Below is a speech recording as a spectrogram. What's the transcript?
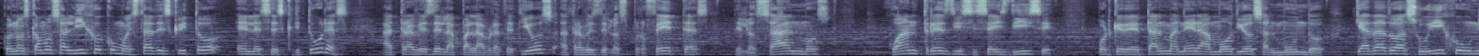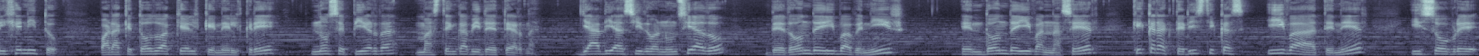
Conozcamos al Hijo como está descrito en las Escrituras, a través de la palabra de Dios, a través de los profetas, de los salmos. Juan 3:16 dice, porque de tal manera amó Dios al mundo, que ha dado a su Hijo unigénito, para que todo aquel que en él cree no se pierda, mas tenga vida eterna. Ya había sido anunciado de dónde iba a venir, en dónde iba a nacer, qué características iba a tener y sobre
